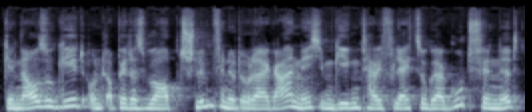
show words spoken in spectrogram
genauso geht und ob ihr das überhaupt schlimm findet oder gar nicht, im Gegenteil vielleicht sogar gut findet,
